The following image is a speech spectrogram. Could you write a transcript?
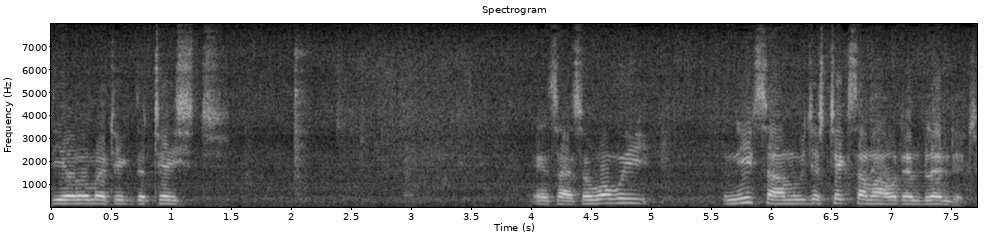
the aromatic the taste inside. So when we need some, we just take some out and blend it.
